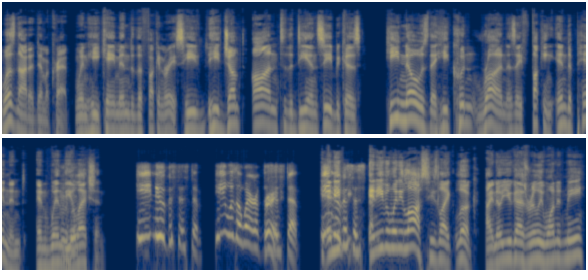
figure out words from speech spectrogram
Was not a Democrat when he came into the fucking race. He he jumped on to the DNC because he knows that he couldn't run as a fucking independent and win the Mhm. election. He knew the system. He was aware of the Right. system. He And knew he- the system. And even when he lost, he's like, "Look, I know you guys really wanted me.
